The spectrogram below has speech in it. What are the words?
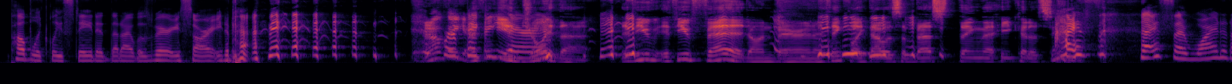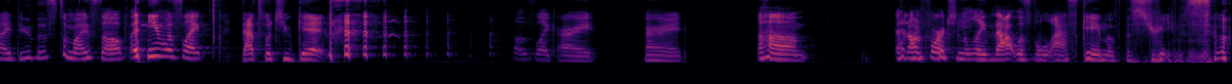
publicly stated that I was very sorry to Batman. I don't think I think he Baron. enjoyed that. If you if you fed on Baron, I think like that was the best thing that he could have seen. I, I said, why did I do this to myself? And he was like, that's what you get. I was like, all right, all right. Um, and unfortunately, that was the last game of the stream. So,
